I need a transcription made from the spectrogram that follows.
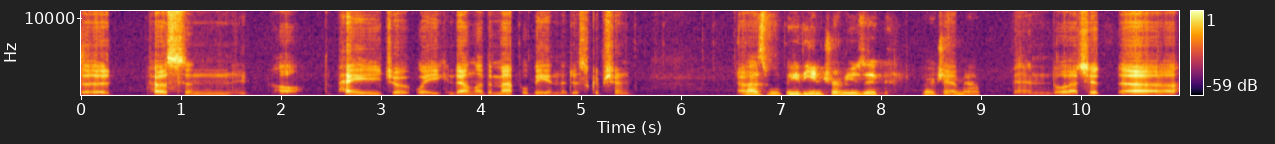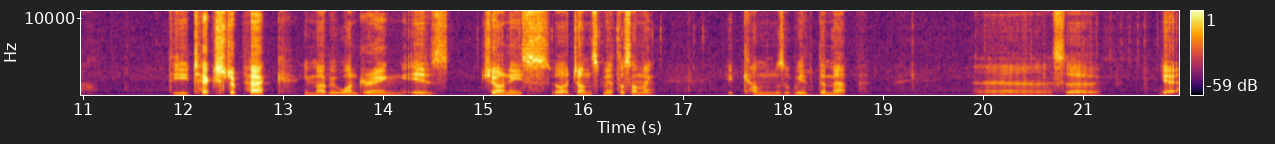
the person who, oh, the page where you can download the map will be in the description. Uh, As will be the intro music. Go check Yep. them out. and all that shit. Uh, the texture pack, you might be wondering, is Johnny S- or John Smith or something. It comes with the map. Uh, so, yeah.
